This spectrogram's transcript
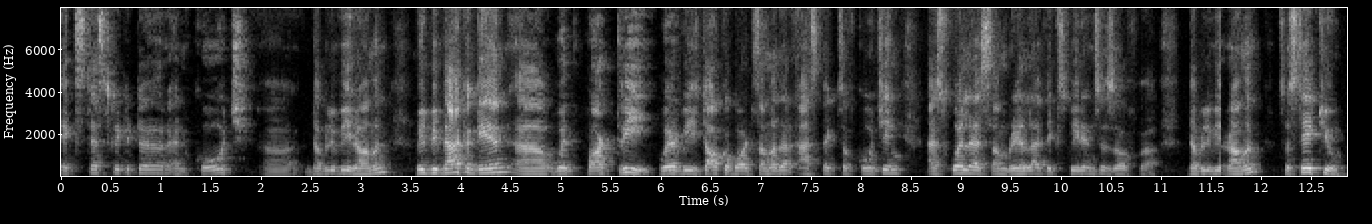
ex-test cricketer and coach uh, W.V. Raman. We'll be back again uh, with part three, where we talk about some other aspects of coaching as well as some real-life experiences of uh, W.V. Raman. So stay tuned.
